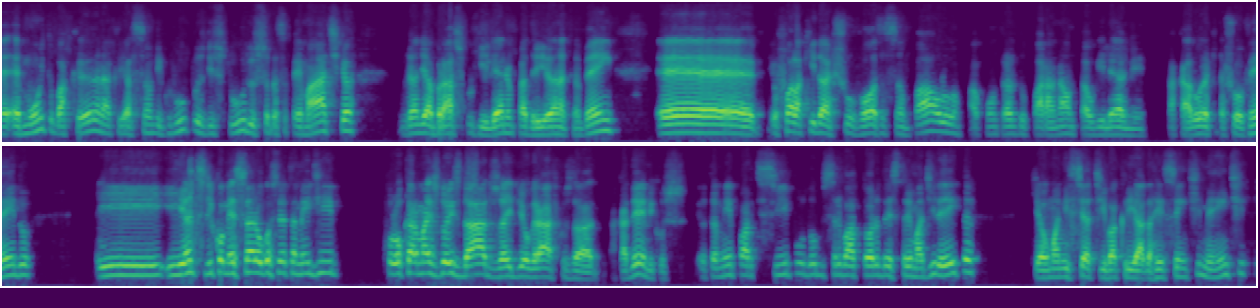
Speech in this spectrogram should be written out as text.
É, é muito bacana a criação de grupos de estudos sobre essa temática. Um grande abraço para o Guilherme e para a Adriana também. É, eu falo aqui da chuvosa São Paulo, ao contrário do Paraná, onde está o Guilherme, está calor, aqui está chovendo. E, e, antes de começar, eu gostaria também de colocar mais dois dados aí biográficos da, acadêmicos. Eu também participo do Observatório da Extrema Direita, que é uma iniciativa criada recentemente,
